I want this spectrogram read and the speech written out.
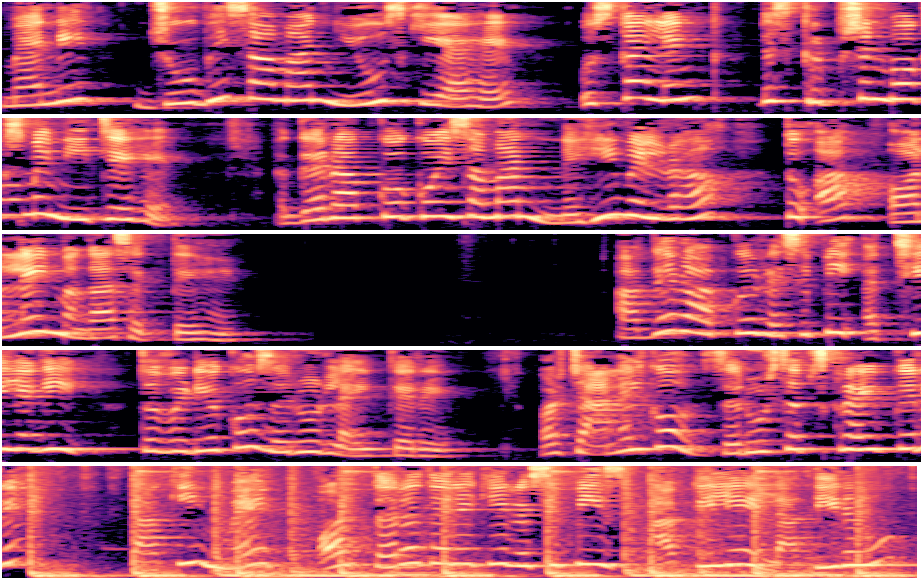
मैंने जो भी सामान यूज़ किया है, उसका लिंक डिस्क्रिप्शन बॉक्स में नीचे है। अगर आपको कोई सामान नहीं मिल रहा तो आप ऑनलाइन मंगा सकते हैं। अगर आपको रेसिपी अच्छी लगी तो वीडियो को ज़रूर लाइक करें और चैनल को ज़रूर सब्सक्राइब करें, ताकि मैं और तरह तरह की रेसिपीज़ आपके लिए लाती रहूँ।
